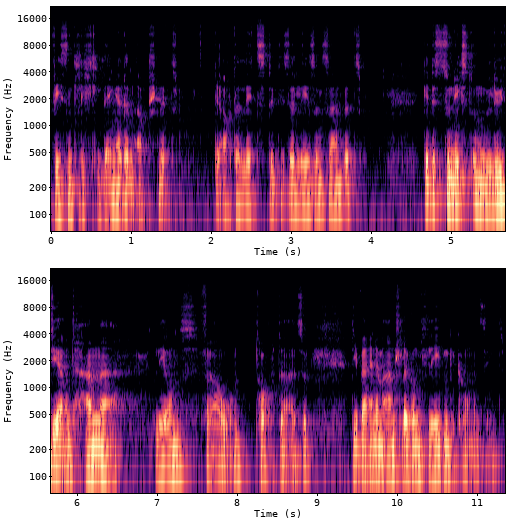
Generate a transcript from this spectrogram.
wesentlich längeren Abschnitt, der auch der letzte dieser Lesung sein wird, geht es zunächst um Lydia und Hannah, Leons Frau und Tochter, also die bei einem Anschlag ums Leben gekommen sind.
